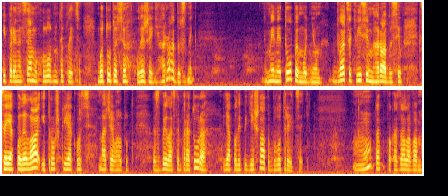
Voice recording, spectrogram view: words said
і перенесемо у холодну теплицю. Бо тут ось лежить градусник. Ми не топимо днем. 28 градусів. Це я полила і трошки якось, наче воно тут збилась температура. Я коли підійшла, то було 30. Ну, так показала вам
